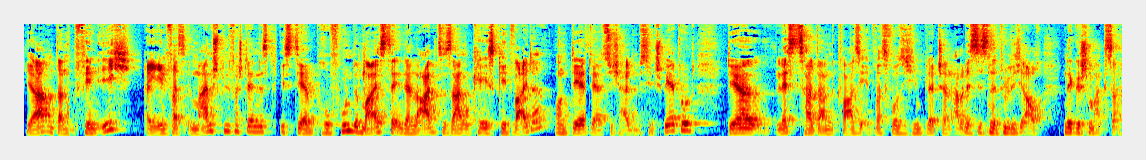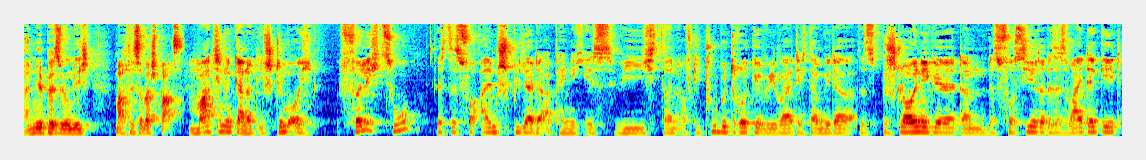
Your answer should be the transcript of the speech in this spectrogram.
ja, und dann finde ich, äh, jedenfalls in meinem Spielverständnis, ist der profunde Meister in der Lage zu sagen, okay, es geht weiter. Und der, der sich halt ein bisschen schwer tut, der lässt es halt dann quasi etwas vor sich hin plätschern. Aber das ist natürlich auch eine Geschmackssache. Mir persönlich macht es aber Spaß. Martin und Gernot, ich stimme euch völlig zu, dass das vor allem spielerabhängig ist, wie ich dann auf die Tube drücke, wie weit ich dann wieder das beschleunige, dann das forciere, dass es weitergeht.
